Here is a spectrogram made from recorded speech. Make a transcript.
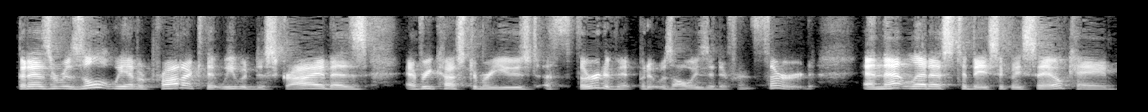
But as a result, we have a product that we would describe as every customer used a third of it, but it was always a different third. And that led us to basically say, okay,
